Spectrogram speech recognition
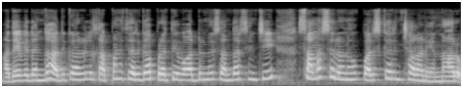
అదేవిధంగా అధికారులు తప్పనిసరిగా ప్రతి వార్డును సందర్శించి సమస్యలను పరిష్కరించాలని అన్నారు.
